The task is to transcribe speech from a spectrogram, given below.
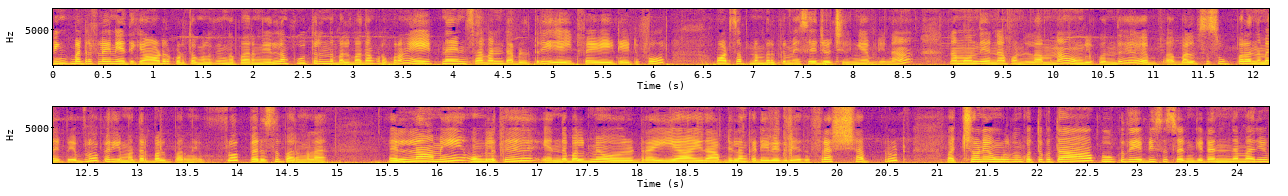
பிங்க் பட்டர்ஃப்ளை நேற்றுக்கு ஆர்டர் கொடுத்தவங்களுக்கு இங்கே பாருங்கள் எல்லாம் பூத்திருந்த பல்பாக தான் கொடுக்குறோம். Eight nine seven double three eight five eight eight four WhatsApp நம்பருக்கு மெசேஜ் வச்சுருங்க அப்படின்னா நம்ம வந்து என்ன பண்ணலாம்னா உங்களுக்கு வந்து பல்ப்ஸ் சூப்பராக அந்த மாதிரி இப்போ எவ்வளோ பெரிய மதர் பல்ப் பாருங்கள் எவ்வளோ பெருசு பாருங்களேன். எல்லாமே உங்களுக்கு எந்த பல்புமே ஒரு ட்ரையாக இதாக அப்படிலாம் கிடையவே கிடையாது. ஃப்ரெஷ் அப்ரூட் வச்சோடனே உங்களுக்கும் கொத்து கொத்தா பூக்குது. எப்படி சிஸ்டர்னு கேட்டால் இந்த மாதிரி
